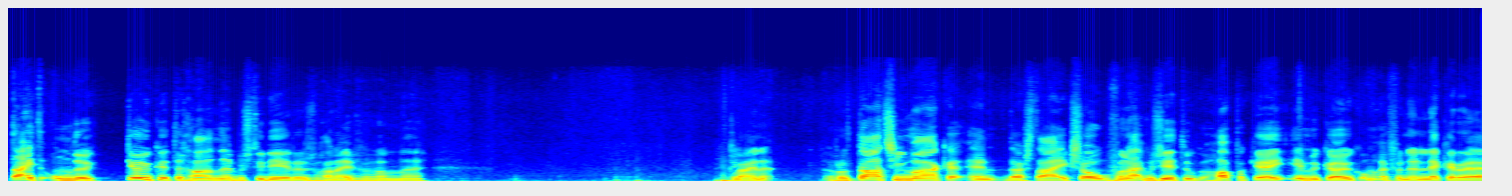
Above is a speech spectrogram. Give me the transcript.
Tijd om de keuken te gaan bestuderen. Dus we gaan even van kleine rotatie maken. En daar sta ik zo vanuit mijn zithoek, happakee, in mijn keuken om even een lekker, uh,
